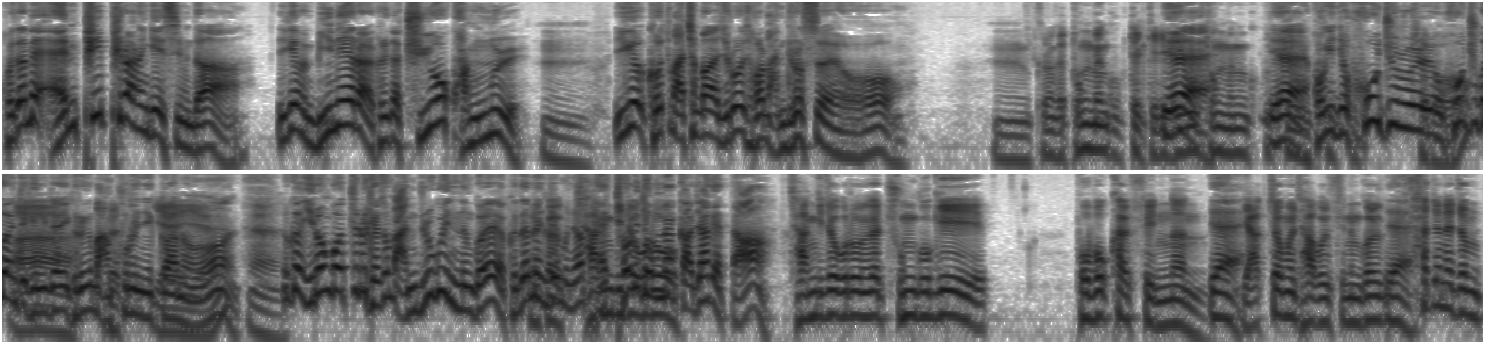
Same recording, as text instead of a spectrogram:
그다음에 MPP라는 게 있습니다. 이게 미네랄 그러니까 주요 광물 음. 이게 그것도 마찬가지로 저걸 만들었어요. 음, 그러니까 동맹국들끼리 예. 동맹국 예. 거기 이제 호주를 호주가 이제 굉장히 아, 그런 게 많고 그러니까는 예, 예. 예. 그러니까 이런 것들을 계속 만들고 있는 거예요. 그다음에 그러니까 이제 뭐냐 배터리 동맹까지 하겠다. 장기적으로 그러니까 중국이 보복할 수 있는 예. 약점을 잡을 수 있는 걸 예. 사전에 좀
